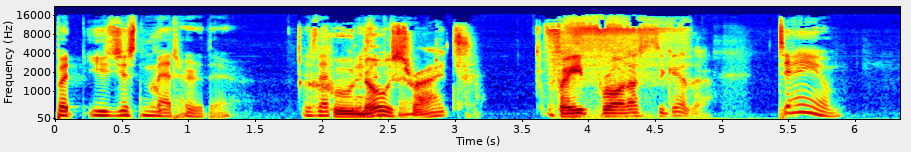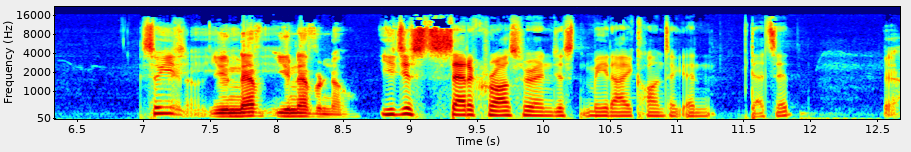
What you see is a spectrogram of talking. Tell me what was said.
but you just met her there. Is that who is knows, true? right? Fate brought us together. Damn. So you You, know, you never you never know. you just sat across her and just made eye contact and that's it. Yeah.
